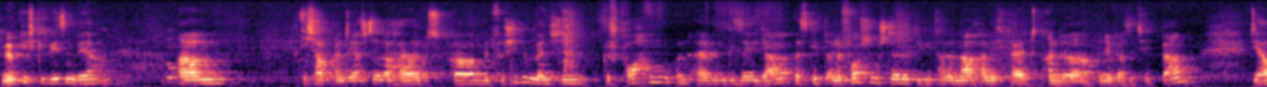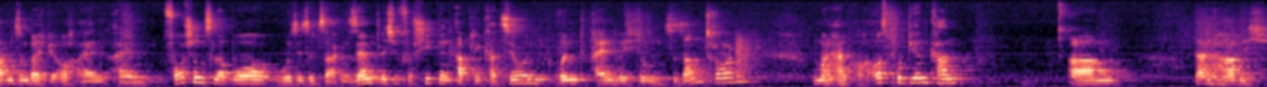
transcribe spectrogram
möglich gewesen wäre. Ähm, ich habe an der Stelle halt äh, mit verschiedenen Menschen gesprochen und ähm, gesehen, ja, es gibt eine Forschungsstelle digitale Nachhaltigkeit an der Universität Bern. Die haben zum Beispiel auch ein, ein Forschungslabor, wo sie sozusagen sämtliche verschiedenen Applikationen und Einrichtungen zusammentragen, wo man halt auch ausprobieren kann. Ähm, dann habe ich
